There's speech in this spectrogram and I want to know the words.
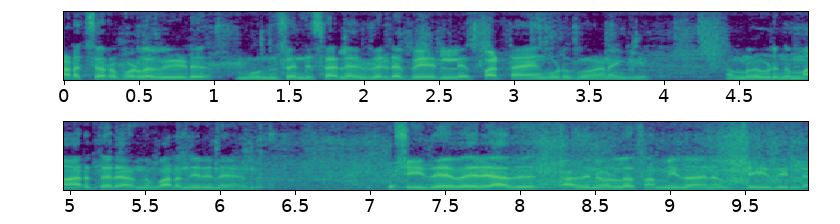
അടച്ചുറപ്പുള്ള വീട് മൂന്ന് സെന്റ് സ്ഥലം ഇവരുടെ പേരിൽ പട്ടായം കൊടുക്കുകയാണെങ്കിൽ നമ്മൾ ഇവിടുന്ന് മാറി തരാമെന്ന് പറഞ്ഞിരുന്നതായിരുന്നു. പക്ഷേ ഇതേവരെ അത് അതിനുള്ള സംവിധാനം ചെയ്തില്ല.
